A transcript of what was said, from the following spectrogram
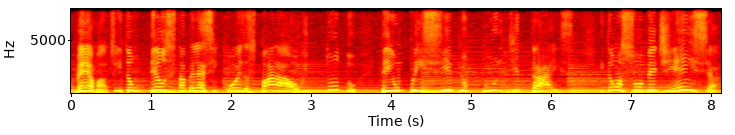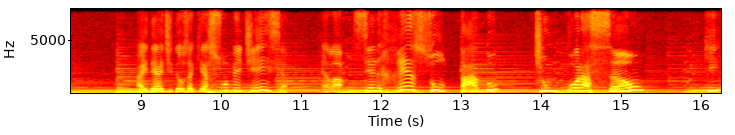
Amém, amados? Então Deus estabelece coisas para algo e tudo tem um princípio por detrás. Então a sua obediência, a ideia de Deus aqui é a sua obediência, ela ser resultado de um coração que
